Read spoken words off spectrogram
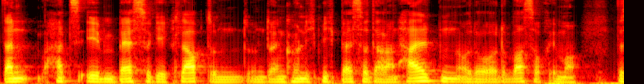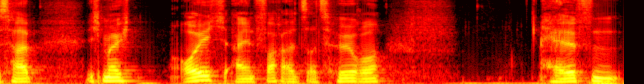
dann hat es eben besser geklappt und, und dann konnte ich mich besser daran halten oder, oder was auch immer. Deshalb, ich möchte euch einfach als, als Hörer helfen,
